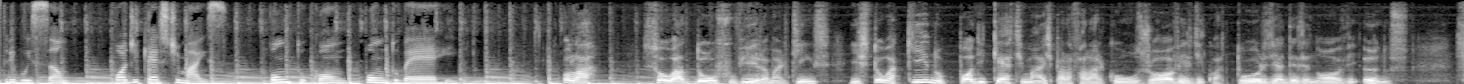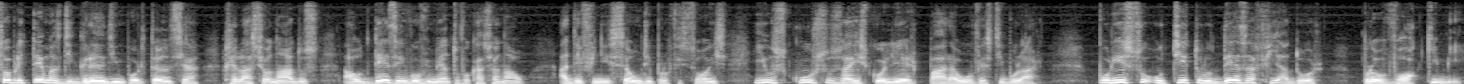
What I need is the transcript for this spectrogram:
Distribuição podcastmais.com.br. Olá, sou Adolfo Vieira Martins e estou aqui no Podcast Mais para falar com os jovens de 14 a 19 anos sobre temas de grande importância relacionados ao desenvolvimento vocacional, a definição de profissões e os cursos a escolher para o vestibular. Por isso, o título desafiador: Provoque-me.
